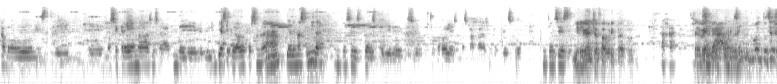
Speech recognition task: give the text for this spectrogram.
jabón, este, eh, no sé, cremas, o sea, de, de limpieza y cuidado personal, Ajá. y además comida. Entonces puedes pedir eh, unos chocorroles, unas papas, un refresco. Entonces, Y el gancho favorito de todos. Ajá. Se. Cigarros, ¿sí? ¿no? Entonces,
